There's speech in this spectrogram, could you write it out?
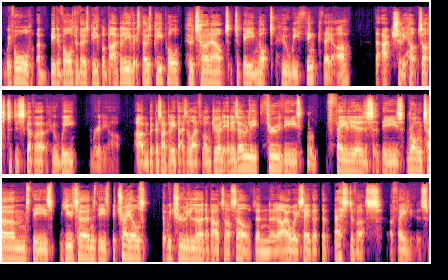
we've all uh, been involved with those people but i believe it's those people who turn out to be not who we think they are that actually helps us to discover who we really are um, because I believe that is a lifelong journey. It is only through these mm. failures, these wrong terms, these U turns, these betrayals that we truly learn about ourselves. And, and I always say that the best of us are failures.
